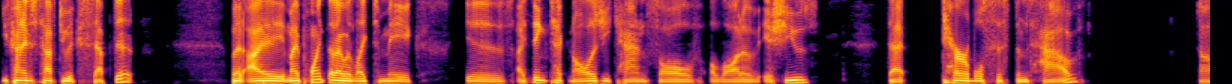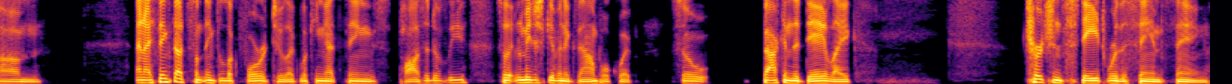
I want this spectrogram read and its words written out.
You kind of just have to accept it. But I my point that I would like to make is I think technology can solve a lot of issues that terrible systems have. Um and I think that's something to look forward to, like looking at things positively. So let me just give an example quick. So back in the day, like church and state were the same thing.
